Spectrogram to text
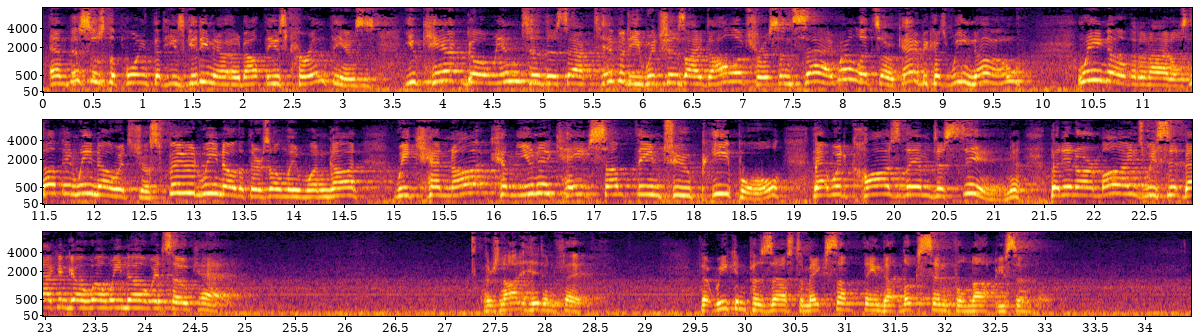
And this is the point that he's getting at about these Corinthians. is You can't go into this activity which is idolatrous and say, well, it's okay because we know. We know that an idol's nothing. We know it's just food. We know that there's only one God. We cannot communicate something to people that would cause them to sin. But in our minds, we sit back and go, well, we know it's okay. There's not a hidden faith that we can possess to make something that looks sinful not be sinful.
